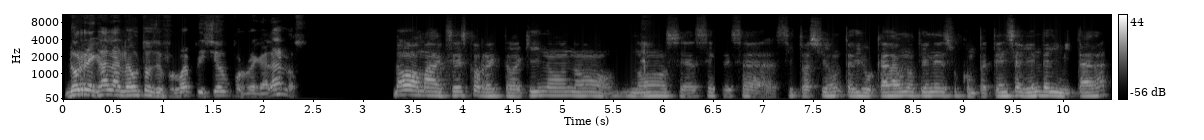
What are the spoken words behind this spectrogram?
no regalan autos de formal prisión por regalarlos. No, Max, es correcto. Aquí no, no, no se hace esa situación. Te digo, cada uno tiene su competencia bien delimitada.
